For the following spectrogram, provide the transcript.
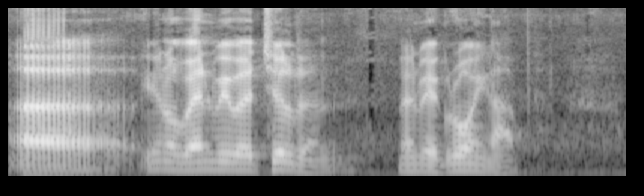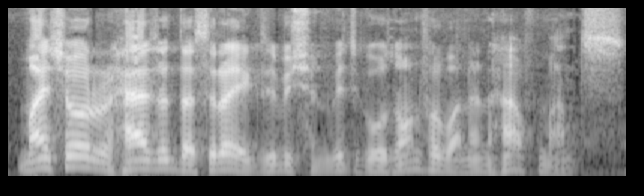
uh, you know, when we were children, when we were growing up, Mysore has a Dasara exhibition which goes on for one and a half months.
